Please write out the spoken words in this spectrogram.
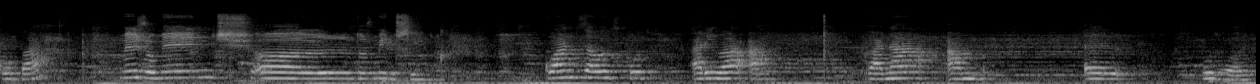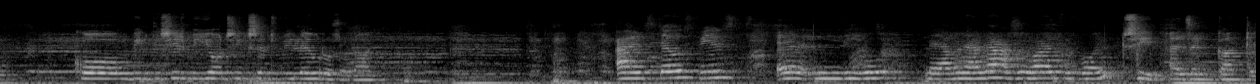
copa? Més o menys el 2005. Quants ous pot arribar a ganar amb el futbol? Com 26.500.000 euros a l'any. Als teus fills eh, li, li agrada jugar al futbol? Sí, els encanta.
